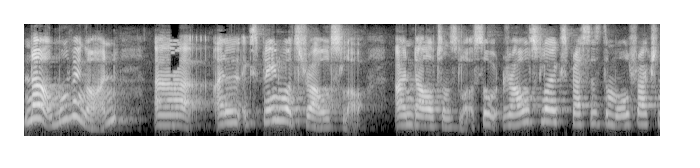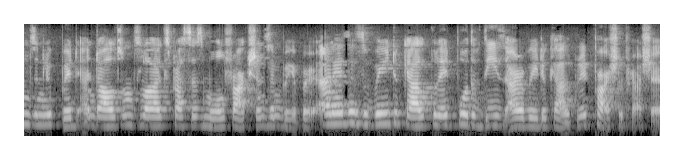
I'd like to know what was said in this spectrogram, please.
now, moving on, uh, I'll explain what's Raoult's law. and Dalton's law. So Raoult's law expresses the mole fractions in liquid and Dalton's law expresses mole fractions in vapor. And it is a way to calculate, both of these are a way to calculate partial pressure.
